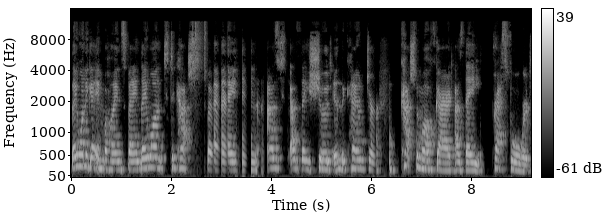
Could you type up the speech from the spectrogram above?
They want to get in behind Spain. They want to catch Spain as as they should in the counter, catch them off guard as they press forward.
